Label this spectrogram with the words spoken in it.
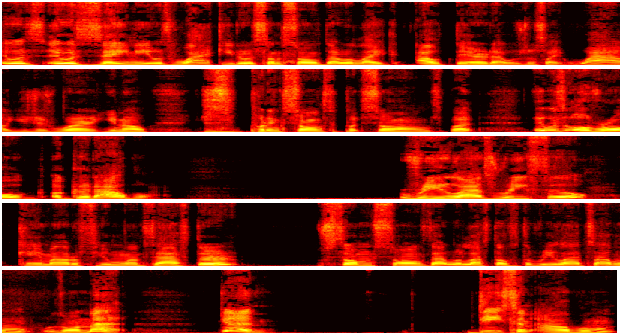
It was it was zany, it was wacky. There was some songs that were like out there that was just like, wow, you just weren't, you know, just putting songs to put songs. But it was overall a good album. Relapse Refill came out a few months after. Some songs that were left off the Relapse album was on that. Again, decent album.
